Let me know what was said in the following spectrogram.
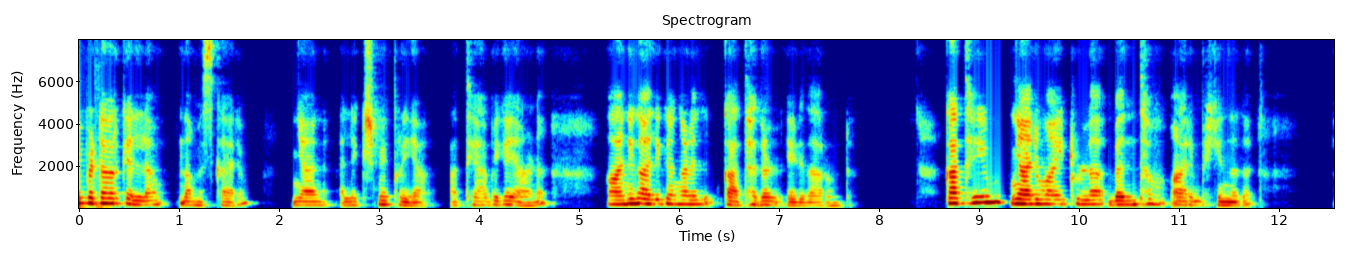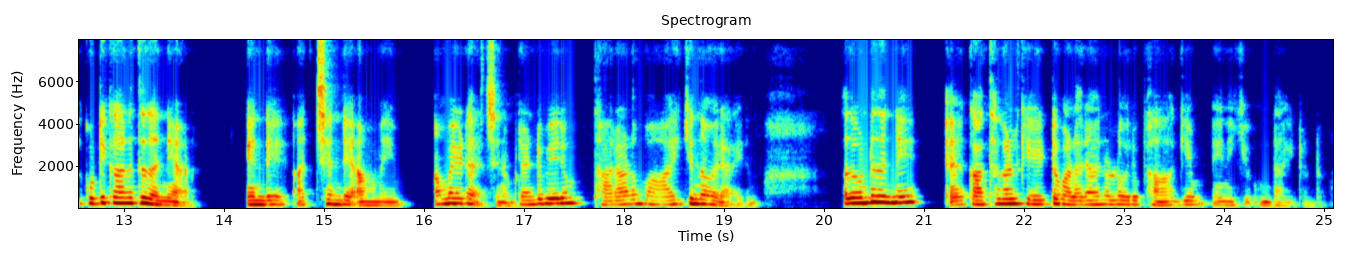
പ്രിയപ്പെട്ടവർക്കെല്ലാം നമസ്കാരം. ഞാൻ ലക്ഷ്മി പ്രിയ അധ്യാപികയാണ്. ആനുകാലികങ്ങളിൽ കഥകൾ എഴുതാറുണ്ട്. കഥയും ഞാനുമായിട്ടുള്ള ബന്ധം ആരംഭിക്കുന്നത് കുട്ടിക്കാലത്ത് തന്നെയാണ്. എന്റെ അച്ഛന്റെ അമ്മയും അമ്മയുടെ അച്ഛനും രണ്ടുപേരും ധാരാളം വായിക്കുന്നവരായിരുന്നു. അതുകൊണ്ട് തന്നെ കഥകൾ കേട്ട് വളരാനുള്ള ഒരു ഭാഗ്യം എനിക്ക് ഉണ്ടായിട്ടുണ്ട്.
